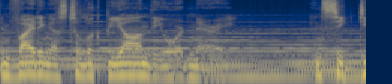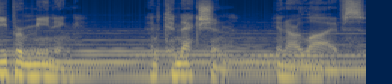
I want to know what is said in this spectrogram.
inviting us to look beyond the ordinary and seek deeper meaning and connection in our lives.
